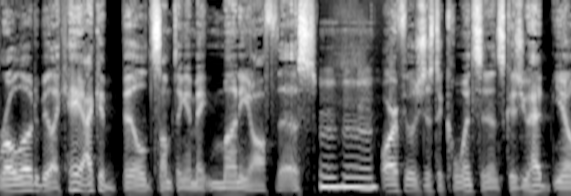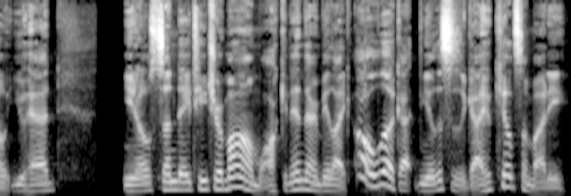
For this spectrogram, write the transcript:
Rolo, to be like, hey, I could build something and make money off this. Mm-hmm. Or if it was just a coincidence because you had, you know, you had, you know, Sunday teacher mom walking in there and be like, oh, look, I, you know, this is a guy who killed somebody.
